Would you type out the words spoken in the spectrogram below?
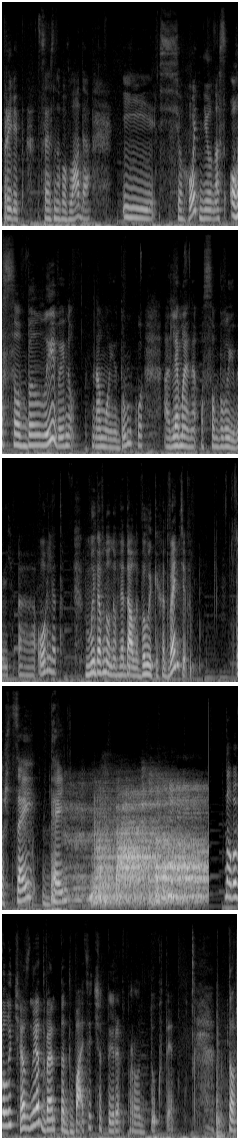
Привіт! Це знову влада. І сьогодні у нас особливий, ну, на мою думку, для мене особливий е, огляд. Ми давно не оглядали великих адвентів. Тож цей день знову величезний адвент на 24 продукти. Тож,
